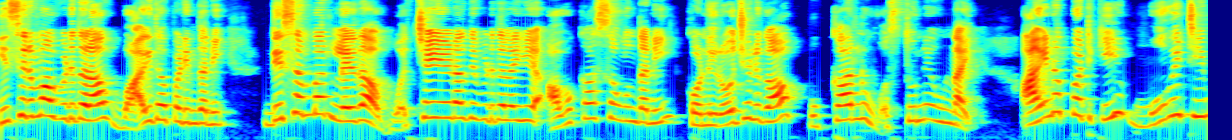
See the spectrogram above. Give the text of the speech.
ఈ సినిమా విడుదల వాయిదా పడిందని డిసెంబర్ లేదా వచ్చే ఏడాది విడుదలయ్యే అవకాశం ఉందని కొన్ని రోజులుగా పుకార్లు వస్తూనే ఉన్నాయి. అయినప్పటికీ మూవీ టీం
